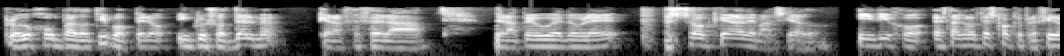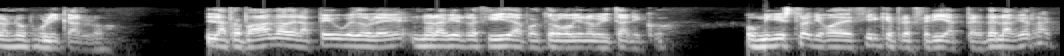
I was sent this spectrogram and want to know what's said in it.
produjo un prototipo, pero incluso Delmer, que era el jefe de la, de la PWE, pensó que era demasiado. Y dijo, es tan grotesco que prefiero no publicarlo. La propaganda de la PWE no era bien recibida por todo el gobierno británico. Un ministro llegó a decir que prefería perder la guerra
